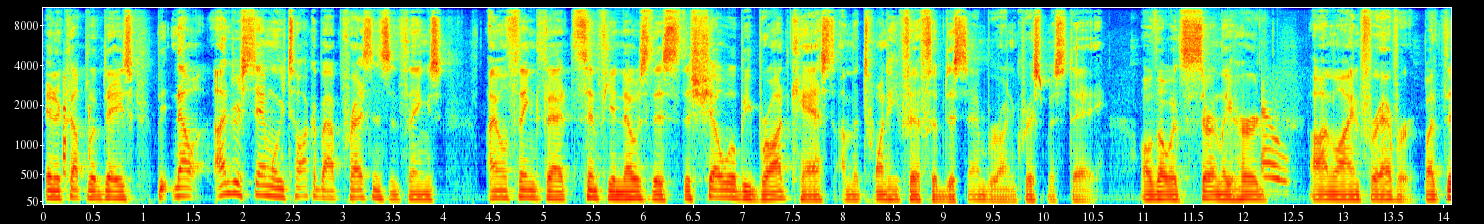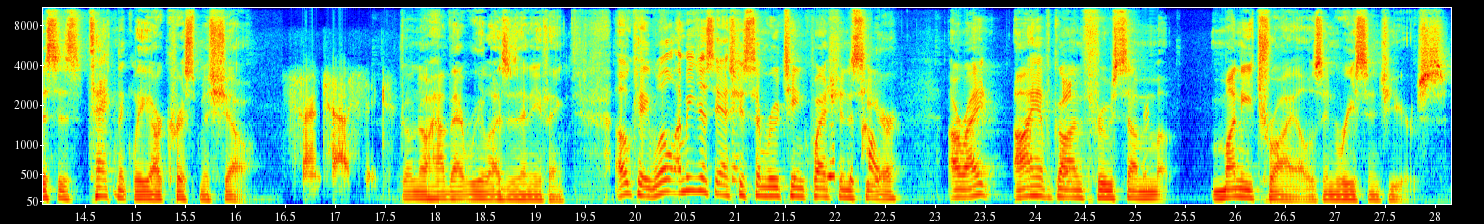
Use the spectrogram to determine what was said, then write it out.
in a couple of days. Now, understand when we talk about presents and things, I don't think that Cynthia knows this. The show will be broadcast on the 25th of December on Christmas Day, although it's certainly heard Oh. online forever. But this is technically our Christmas show. Fantastic. Don't know how that realizes anything. Okay, well, let me just ask you some routine questions here. All right. I have gone through some money trials in recent years.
